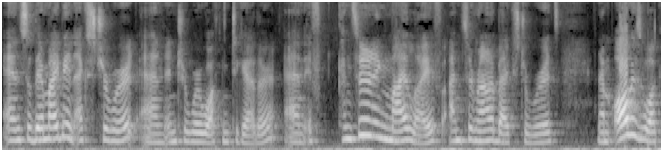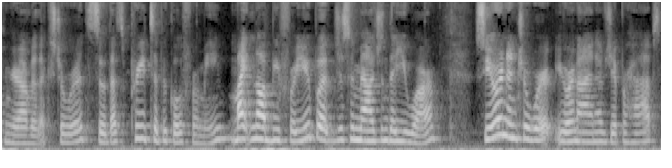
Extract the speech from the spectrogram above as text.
And so there might be an extrovert and introvert walking together. And if considering my life, I'm surrounded by extroverts and I'm always walking around with extroverts, so that's pretty typical for me. Might not be for you, but just imagine that you are. So you're an introvert, you're an INFJ perhaps,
